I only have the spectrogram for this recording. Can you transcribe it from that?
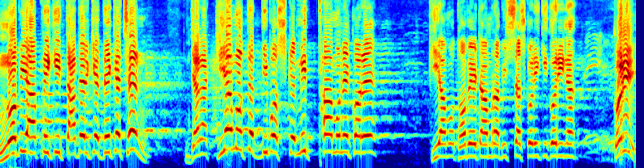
নবী, আপনি কি তাদেরকে দেখেছেন? যারা কিয়ামতের দিবসকে মিথ্যা মনে করে? কিয়ামত হবে, এটা আমরা বিশ্বাস করি কি করি না? করি।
